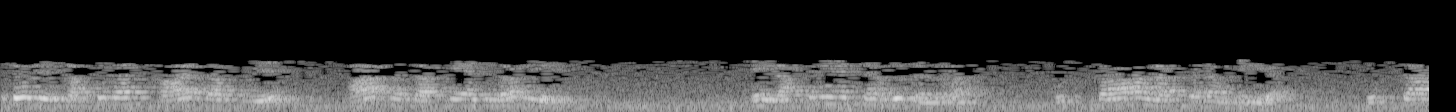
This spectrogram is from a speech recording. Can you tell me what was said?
ඒකෝට මේ ශක්තිවත් කාය ශක්තියේ ආත්ම ශක්තිය ඇති බව වීර්යය. ඒ ලක්ෂණයට හඳුන්වනවා උත්සාහ ලක්ෂණ විදිය. උත්සාහ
